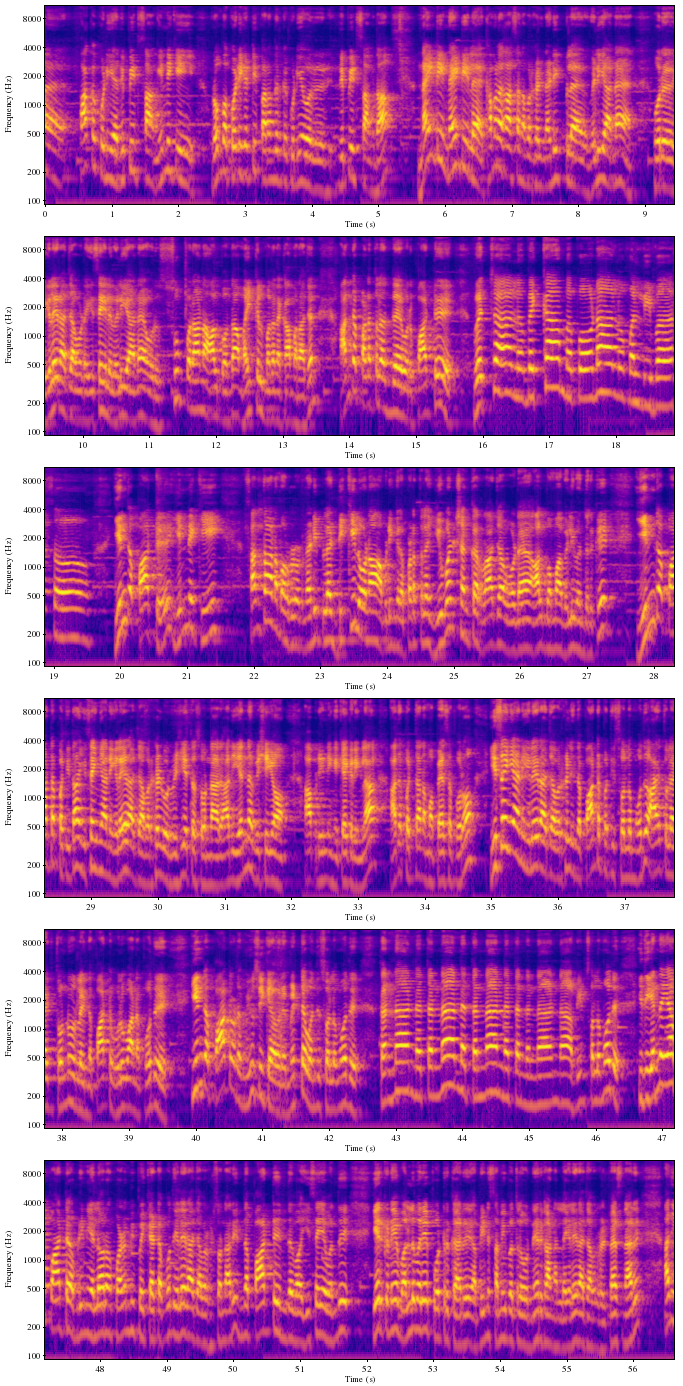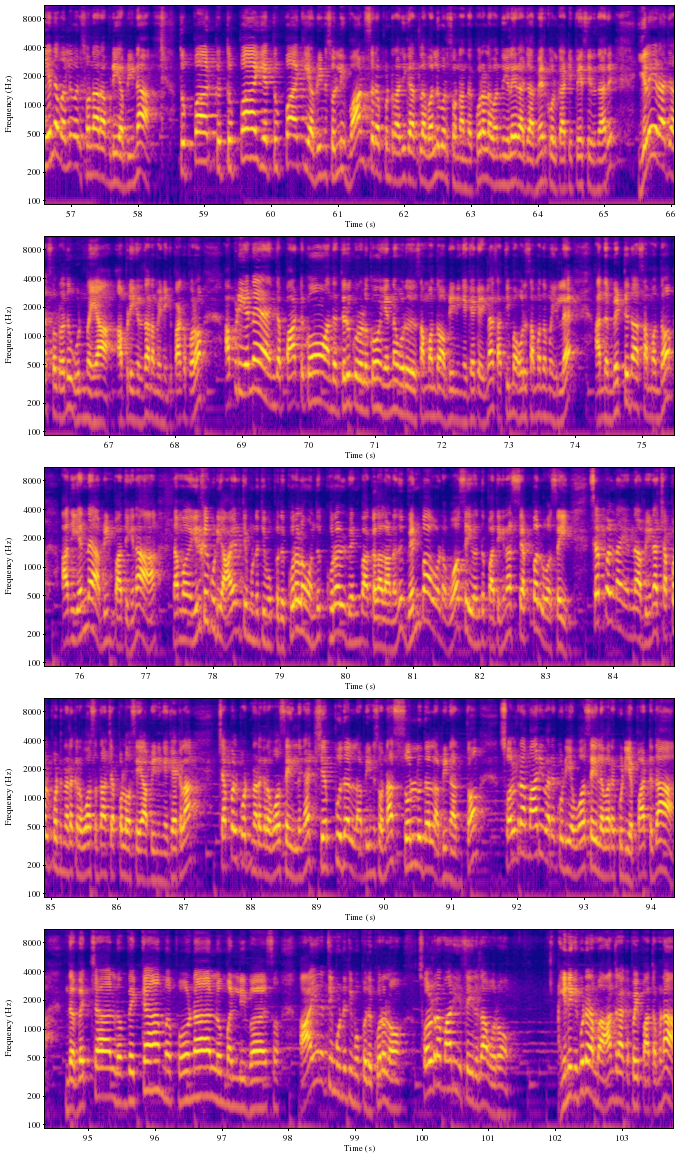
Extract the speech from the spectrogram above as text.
பார்க்கக்கூடிய ரிப்பீட் சாங் இன்றைக்கி ரொம்ப கொடி கட்டி பறந்திருக்கக்கூடிய ஒரு ரிப்பீட் சாங் தான். நைன்டீன் நைன்ட்டியில் கமலஹாசன் அவர்கள் நடிப்பில் வெளியான ஒரு இளையராஜாவோட இசையில் வெளியான ஒரு சூப்பரான ஆல்பம் தான் மைக்கேல் மதன காமராஜன். அந்த படத்தில் இருந்த ஒரு பாட்டு வச்சாலும் வைக்காம போனாலும் மல்லி வாசம் இந்த பாட்டு இன்னைக்கு சந்தானம் அவர்களோட நடிப்பில் டிக்கிலோனா அப்படிங்கிற படத்தில் யுவன் சங்கர் ராஜாவோட ஆல்பமாக வெளிவந்திருக்கு. இந்த பாட்டை பற்றி தான் இசைஞானி இளையராஜா அவர்கள் ஒரு விஷயத்தை சொன்னார். அது என்ன விஷயம் அப்படின்னு நீங்கள் கேட்குறீங்களா அதை பற்றி தான் நம்ம பேச போகிறோம் இசைஞானி இளையராஜா அவர்கள் இந்த பாட்டை பற்றி சொல்லும் போது ஆயிரத்தி தொள்ளாயிரத்தி தொண்ணூறில் இந்த பாட்டு உருவான போது இந்த பாட்டோட மியூசிக்கை அவர் மெட்டை வந்து சொல்லும் போது தன்னான்ன தன்னான்ன தன்னான்ன தன்னான அப்படின்னு சொல்லும் போது இது என்னையா பாட்டு அப்படின்னு எல்லாரும் குழம்பி போய் கேட்டபோது இளையராஜா அவர்கள் சொன்னார் இந்த பாட்டு இந்த வ- இசையை வந்து ஏற்கனவே வள்ளுவரே போட்டிருக்காரு அப்படின்னு சமீபத்தில் ஒரு நேர்காணலில் இளையராஜா அவர்கள் பேசினார். அது என்ன வள்ளுவர் சொன்னார் அப்படி அப்படின்னா துப்பார்க்கு துப்பாக்கிய துப்பாக்கி அப்படின்னு சொல்லி வான் சிறப்புன்ற அதிகாரத்தில் வள்ளுவர் சொன்ன அந்த குரலை வந்து இளையராஜா மேற்கோள் காட்டி பேசியிருந்தார். இளையராஜா சொல்கிறது உண்மையா அப்படிங்கிறத நம்ம இன்றைக்கி பார்க்க போகிறோம் அப்படி என்ன இந்த பாட்டுக்கும் அந்த திருக்குறளுக்கும் என்ன ஒரு சம்பந்தம் அப்படின்னு நீங்கள் கேட்குறீங்களா சத்தியமாக ஒரு சம்மந்தமும் இல்லை. அந்த மெட்டு தான் சம்பந்தம். அது என்ன அப்படின்னு பார்த்தீங்கன்னா நம்ம இருக்கக்கூடிய ஆயிரத்தி முந்நூற்றி முப்பது குறளும் வந்து குறள் வெண்பாக்களால் ஆனது. வெண்பாவோட ஓசை வந்து பார்த்தீங்கன்னா செப்பல் ஓசை. செப்பல்னா என்ன அப்படின்னா செப்பல் போட்டு நடக்கிற ஓசை தான் செப்பல் ஓசை அப்படின்னு நீங்கள் கேட்கலாம். செப்பல் போட்டு நடக்கிற ஓசை இல்லைங்க. செப்புதல் அப்படின்னு சொன்னால் சொல்லுதல் அப்படின்னு அர்த்தம். சொல்கிற மாதிரி வரக்கூடிய ஓசையில் வரக்கூடிய பாட்டு தான் இந்த வச்சாலும் வைக்காமல் போனாலும் மல்லி வாசம் ஆயிரத்தி முந்நூற்றி முப்பது குரலும் சொல்கிற மாதிரி இசையில் தான் வரும். இன்னைக்கு கூட நம்ம ஆந்திராவுக்கு போய் பார்த்தோம்னா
